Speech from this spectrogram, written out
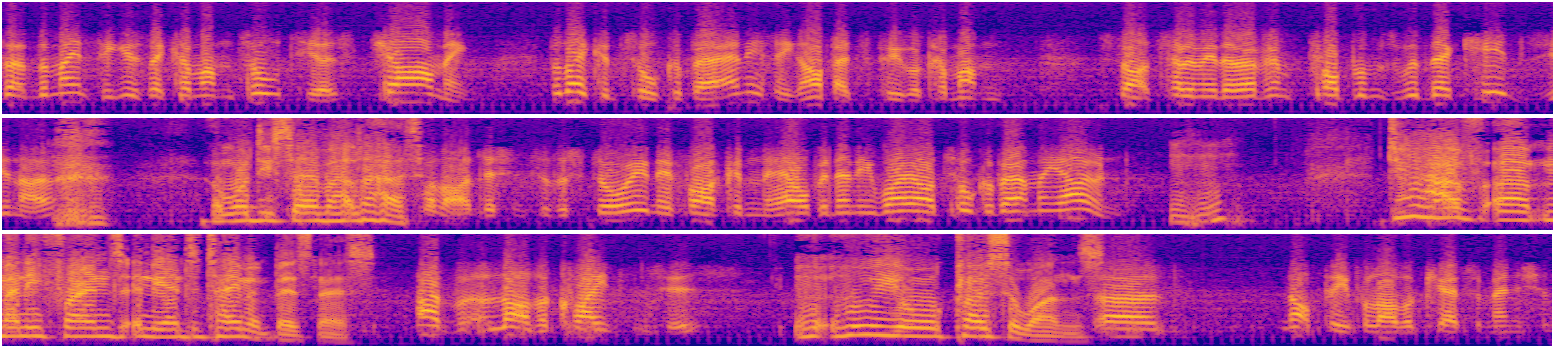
The, the main thing is they come up and talk to you. It's charming. But they could talk about anything. I've had people come up and start telling me they're having problems with their kids, you know. And what do you say about that? well, I'd listen to the story, and if I can help in any way, I'll talk about my own. hmm Do you have uh, many friends in the entertainment business? I've a lot of acquaintances. Wh- Who are your closer ones? Uh, not people I would care to mention.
